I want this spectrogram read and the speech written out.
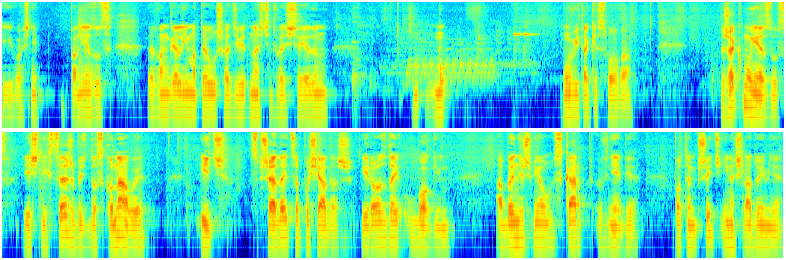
i właśnie Pan Jezus w Ewangelii Mateusza 19:21 mu, mówi takie słowa. Rzekł mu Jezus: Jeśli chcesz być doskonały, idź, sprzedaj co posiadasz i rozdaj ubogim, a będziesz miał skarb w niebie. Potem przyjdź i naśladuj mnie.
